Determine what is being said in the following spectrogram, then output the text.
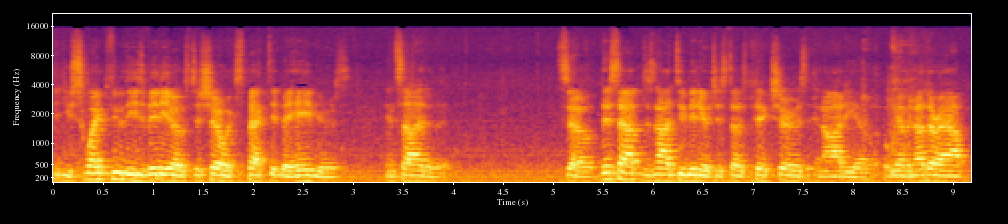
and you swipe through these videos to show expected behaviors inside of it. So this app does not do video; it just does pictures and audio. But we have another app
